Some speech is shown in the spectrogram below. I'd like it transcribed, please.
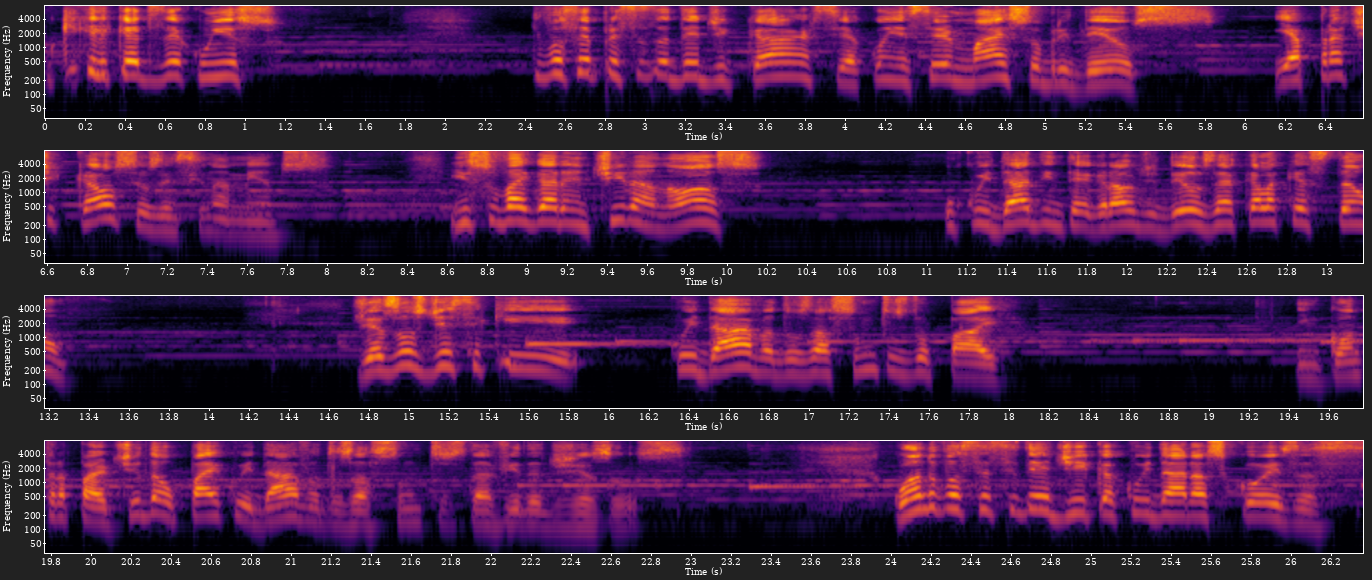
O que, ele quer dizer com isso? Que você precisa dedicar-se a conhecer mais sobre Deus e a praticar os seus ensinamentos. Isso vai garantir a nós o cuidado integral de Deus. É aquela questão. Jesus disse que cuidava dos assuntos do Pai. Em contrapartida, o Pai cuidava dos assuntos da vida de Jesus. Quando você se dedica a cuidar as coisas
